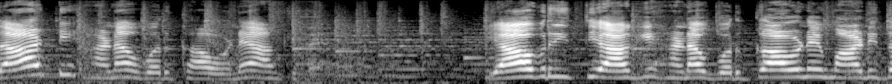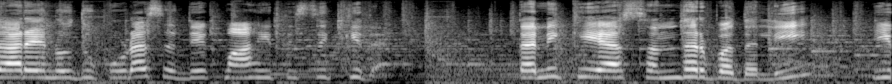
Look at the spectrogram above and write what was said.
ದಾಟಿ ಹಣ ವರ್ಗಾವಣೆ ಆಗಿದೆ. ಯಾವ ರೀತಿಯಾಗಿ ಹಣ ವರ್ಗಾವಣೆ ಮಾಡಿದ್ದಾರೆ ಅನ್ನೋದು ಕೂಡ ಸದ್ಯಕ್ಕೆ ಮಾಹಿತಿ ಸಿಕ್ಕಿದೆ. ತನಿಖೆಯ ಸಂದರ್ಭದಲ್ಲಿ ಈ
